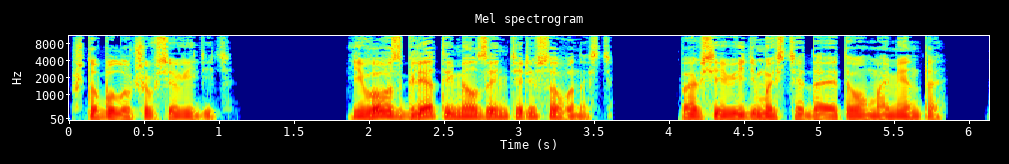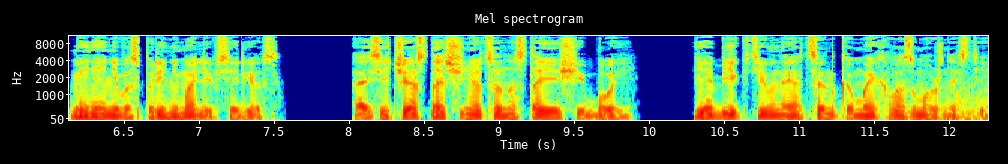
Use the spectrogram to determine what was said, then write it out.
чтобы лучше все видеть. Его взгляд имел заинтересованность. По всей видимости, до этого момента меня не воспринимали всерьез. А сейчас начнется настоящий бой и объективная оценка моих возможностей.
